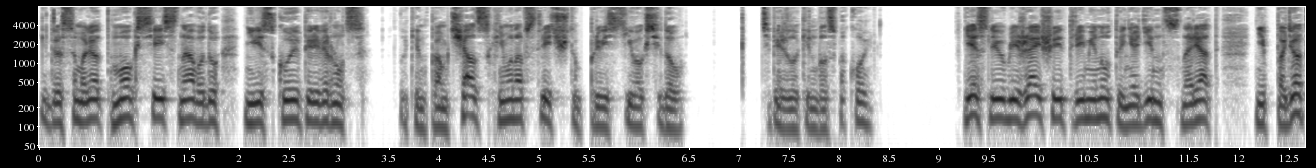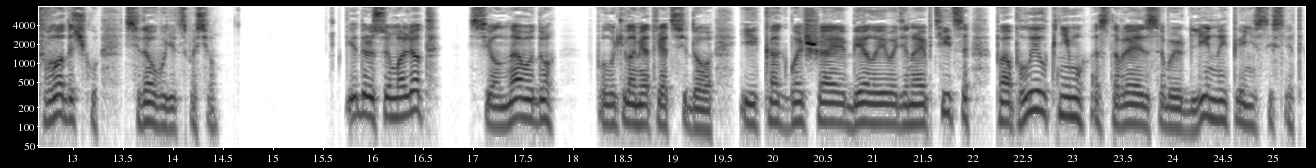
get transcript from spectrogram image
Гидросамолет мог сесть на воду, не рискуя перевернуться. Лукин помчался к нему навстречу, чтобы привести его к Седову. Теперь Лукин был спокоен. Если в ближайшие три минуты ни один снаряд не попадет в лодочку, Седов будет спасен. Гидросамолет сел на воду в полукилометре от Седова, и, как большая белая водяная птица, поплыл к нему, оставляя за собой длинный пенистый след.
